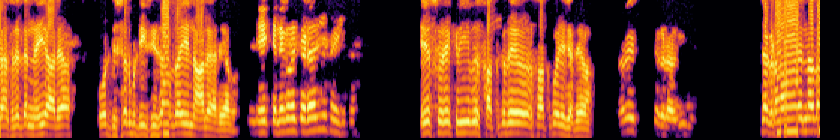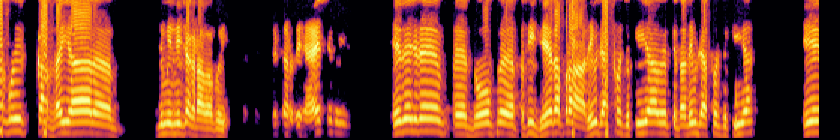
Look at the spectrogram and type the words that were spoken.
ਫੈਸਲੇ ਤੇ ਨਹੀਂ ਆ ਰਿਹਾ। ਉਹ ਸਿਰਫ ਡੀਸੀ ਸਾਹਿਬ ਦਾ ਹੀ ਨਾਂ ਲੈ ਰਿਹਾ ਵਾ। ਇਹ ਕਿੰਨੇ ਕੋਲ ਚੜਿਆ ਜੀ ਟੈਂਕ ਤੇ ਇਹ ਸਵੇਰੇ ਕਰੀਬ 7 ਦੇ 7 ਵਜੇ ਚੜਿਆ ਸਰ ਝਗੜਾ ਕੀ ਝਗੜਾ ਇਹਨਾਂ ਦਾ ਕੋਈ ਘਰ ਦਾ ਹੀ ਅਹ ਜ਼ਮੀਨੀ ਝਗੜਾ ਵਾ ਕੋਈ। ਤੇ ਘਰ ਦੇ ਹੈ ਇੱਥੇ ਕੋਈ? ਇਹਦੇ ਜਿਹੜੇ ਅਹ, ਦੋ ਭ- ਭਤੀਜੇ ਦਾ ਭਰਾ ਦੀ ਵੀ ਡੈਥ ਹੋ ਚੁੱਕੀ ਆ ਉਹਦੇ ਪਿਤਾ ਦੀ ਵੀ ਡੈਥ ਹੋ ਚੁੱਕੀ ਆ। ਇਹ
